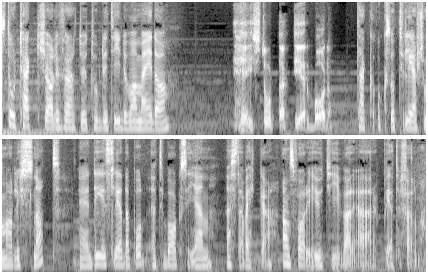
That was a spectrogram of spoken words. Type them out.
Stort tack Charlie för att du tog dig tid att vara med idag. Hej, stort tack till er båda. Tack också till er som har lyssnat. Eh, DS ledarpodd är tillbaka igen nästa vecka. Ansvarig utgivare är Peter Fällman.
